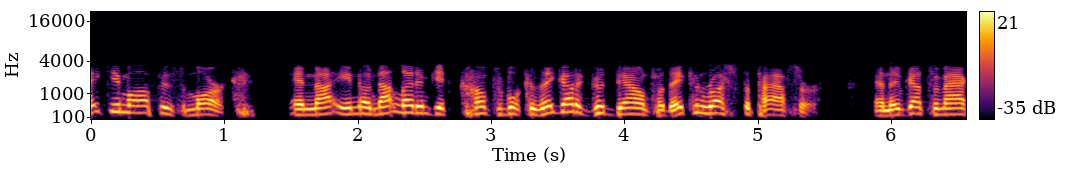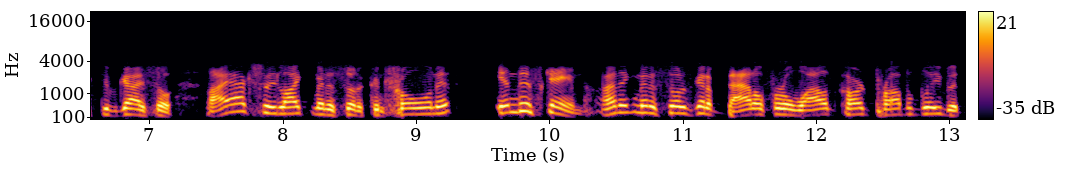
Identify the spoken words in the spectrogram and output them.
take him off his mark, and not you know not let him get comfortable because they got a good down for they can rush the passer and they've got some active guys. So I actually like Minnesota controlling it in this game. I think Minnesota's going to battle for a wild card probably, but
